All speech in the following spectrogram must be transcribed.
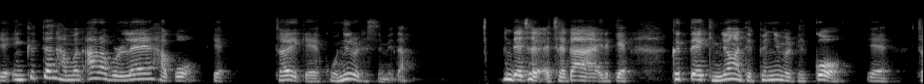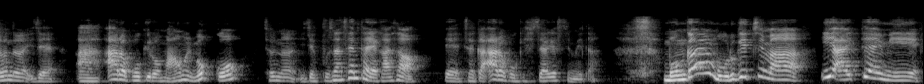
예, 인큐텐 한번 알아볼래? 하고, 예, 저에게 권유를 했습니다. 근데 저, 제가 이렇게 그때 김영환 대표님을 뵙고, 예, 저는 이제, 아, 알아보기로 마음을 먹고, 저는 이제 부산센터에 가서, 예, 제가 알아보기 시작했습니다. 뭔가는 모르겠지만, 이 아이템이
